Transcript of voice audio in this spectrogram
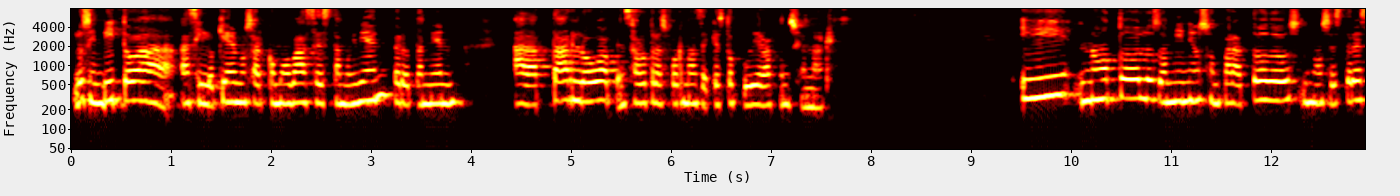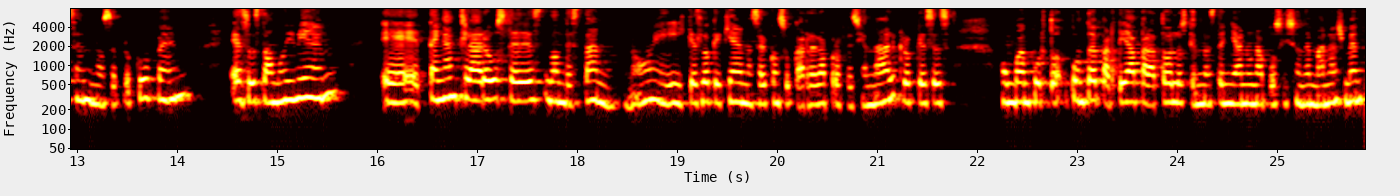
los invito a, si lo quieren usar como base, está muy bien, pero también adaptarlo a pensar otras formas de que esto pudiera funcionar. Y no todos los dominios son para todos, no se estresen, no se preocupen, eso está muy bien. Eh, tengan claro ustedes dónde están, ¿no? Y qué es lo que quieren hacer con su carrera profesional. Creo que ese es un buen punto, de partida para todos los que no estén ya en una posición de management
